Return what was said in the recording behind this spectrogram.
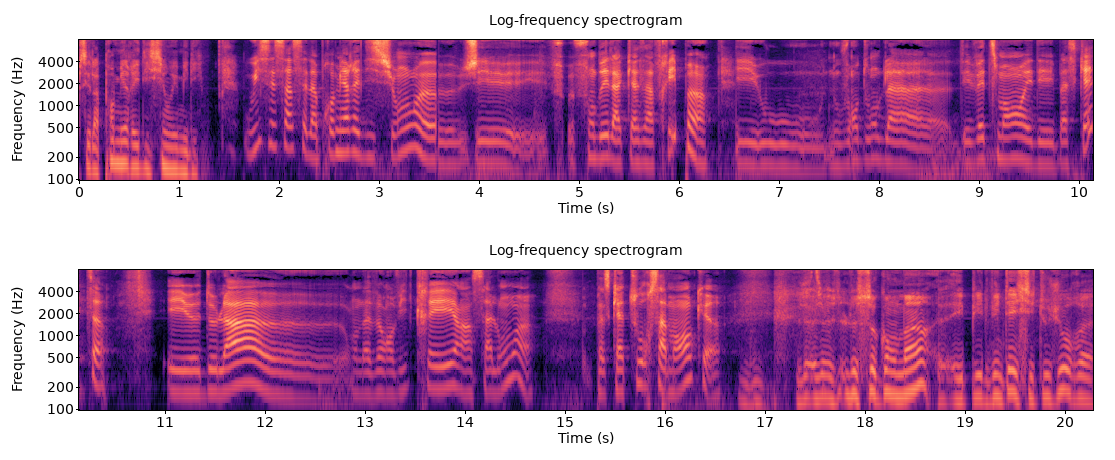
c'est la première édition Émilie. Oui, c'est ça, c'est la première édition. Euh, j'ai fondé la Casa Fripe et où nous vendons de la, des vêtements et des baskets. Et euh, de là, euh, on avait envie de créer un salon parce qu'à Tours, ça manque. Le, le- le second main et puis le vintage, c'est toujours euh,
